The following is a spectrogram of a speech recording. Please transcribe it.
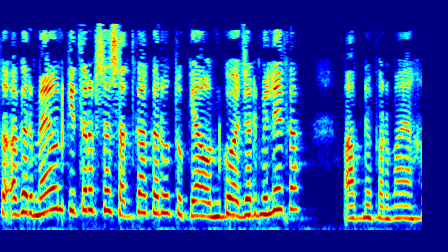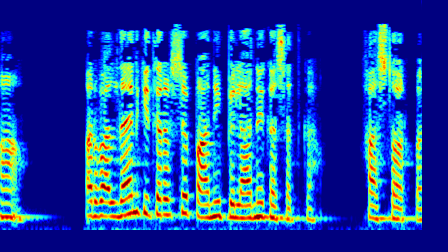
تو اگر میں ان کی طرف سے صدقہ کروں تو کیا ان کو اجر ملے گا؟ آپ نے فرمایا ہاں۔ اور والدین کی طرف سے پانی پلانے کا صدقہ، خاص طور پر۔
